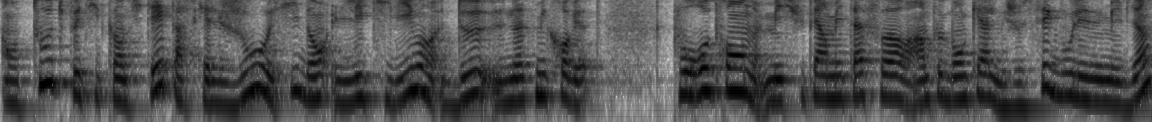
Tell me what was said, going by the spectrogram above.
en toute petite quantité parce qu'elles jouent aussi dans l'équilibre de notre microbiote. Pour reprendre mes super métaphores un peu bancales, mais je sais que vous les aimez bien,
